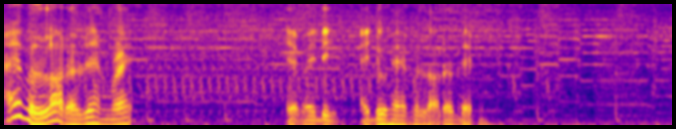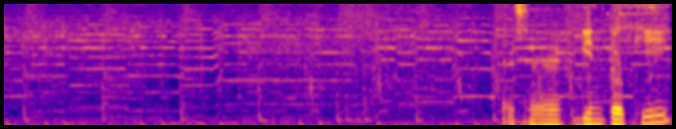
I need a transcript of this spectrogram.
I have a lot of them, right? Yep, I did. I do have a lot of them. Let's have Gintoki.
